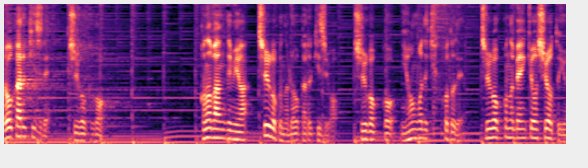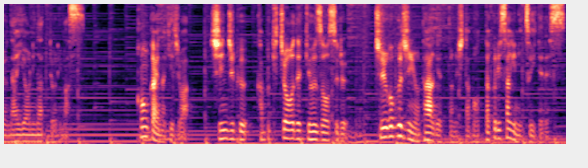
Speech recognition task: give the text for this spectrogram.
ローカル記事で中国語。この番組は中国のローカル記事を中国語日本語で聞くことで中国語の勉強をしようという内容になっております。今回の記事は新宿歌舞伎町で急増する中国人をターゲットにしたぼったくり詐欺についてです。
